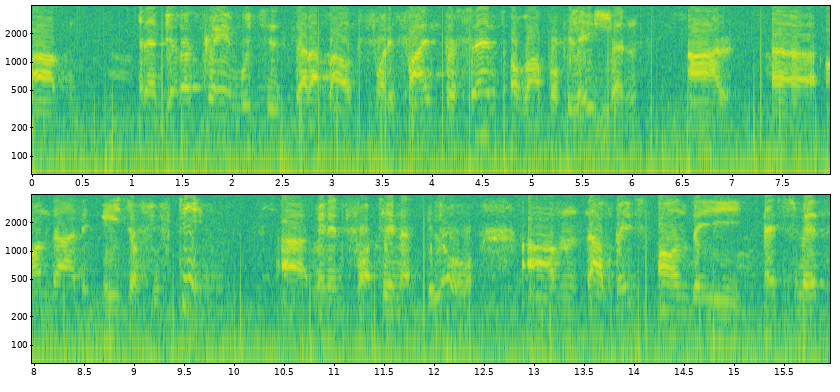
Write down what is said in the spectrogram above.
Um, and then the other claim, which is that about 45% of our population are uh, under the age of 15, uh, meaning 14 and below. Um, now, based on the estimates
